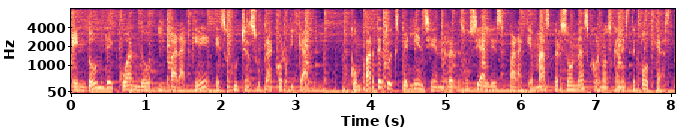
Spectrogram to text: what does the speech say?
¿En dónde, cuándo y para qué escucha Supracortical? Comparte tu experiencia en redes sociales para que más personas conozcan este podcast.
